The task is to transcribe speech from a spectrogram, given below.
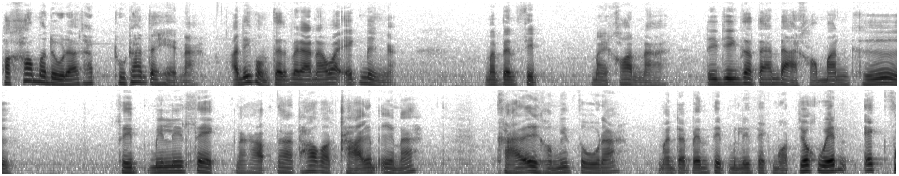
พอเข้ามาดูแล้วทุกท่านจะเห็นนะ อันนี้ผมเซตไปแล้วนะว่า X1 อะมันเป็น 10 ไมครอนนะจริงๆสแตนดาร์ดของมันคือ 10 มิลลิเซกนะครับเท่ากับขาอื่นๆนะขาอื่นของมิตซูนะมันจะเป็น 10 มิลลิเซกหมด ยกเว้น X0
